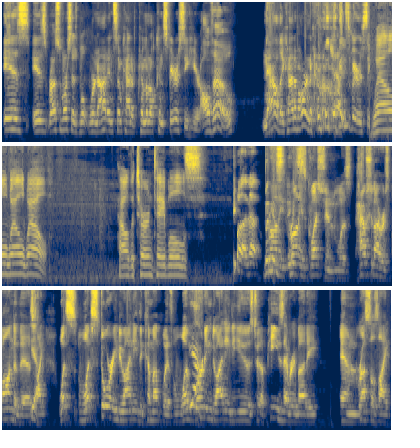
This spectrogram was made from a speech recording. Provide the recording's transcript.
Is is Russell Moore says, well, we're not in some kind of criminal conspiracy here. Although now they kind of are in a criminal Yeah. conspiracy. Well, well, well. How the turntables. Well, that, But Ronnie, his- his- Ronnie's question was, how should I respond to this? Yeah. Like, what's what story do I need to come up with? What Yeah. wording do I need to use to appease everybody? And Russell's like,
